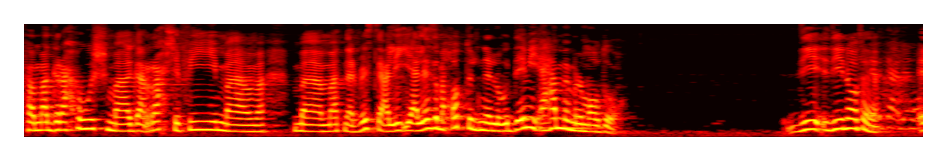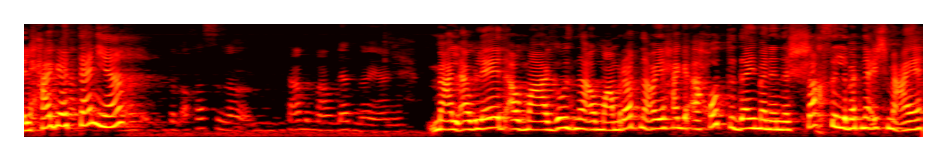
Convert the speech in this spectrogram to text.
فما جرحوش ما جرحش فيه ما ما ما, ما تنرفزت عليه. يعني لازم أحط إن اللي قدامي أهم من الموضوع. دي دي نقطة. الحاجة الثانية بالاخص بنتعامل مع أولادنا يعني. مع الأولاد أو مع جوزنا أو مع مراتنا أو أي حاجة أحط دايما إن الشخص اللي بتناقش معاه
